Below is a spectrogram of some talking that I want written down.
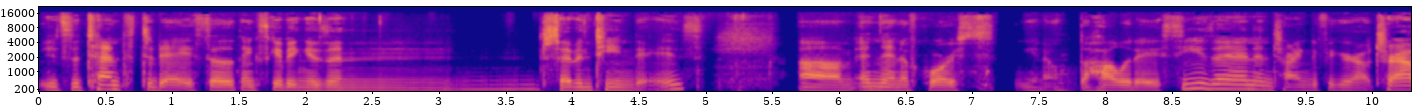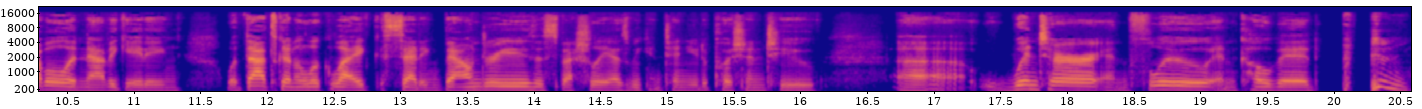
it's the 10th today. So Thanksgiving is in 17 days. Um, and then of course, you know, the holiday season and trying to figure out travel and navigating what that's going to look like, setting boundaries, especially as we continue to push into uh, winter and flu and COVID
